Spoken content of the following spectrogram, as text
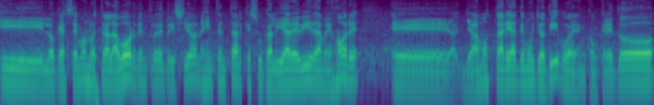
y lo que hacemos, nuestra labor dentro de prisión es intentar que su calidad de vida mejore. Eh, llevamos tareas de mucho tipo, en concreto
